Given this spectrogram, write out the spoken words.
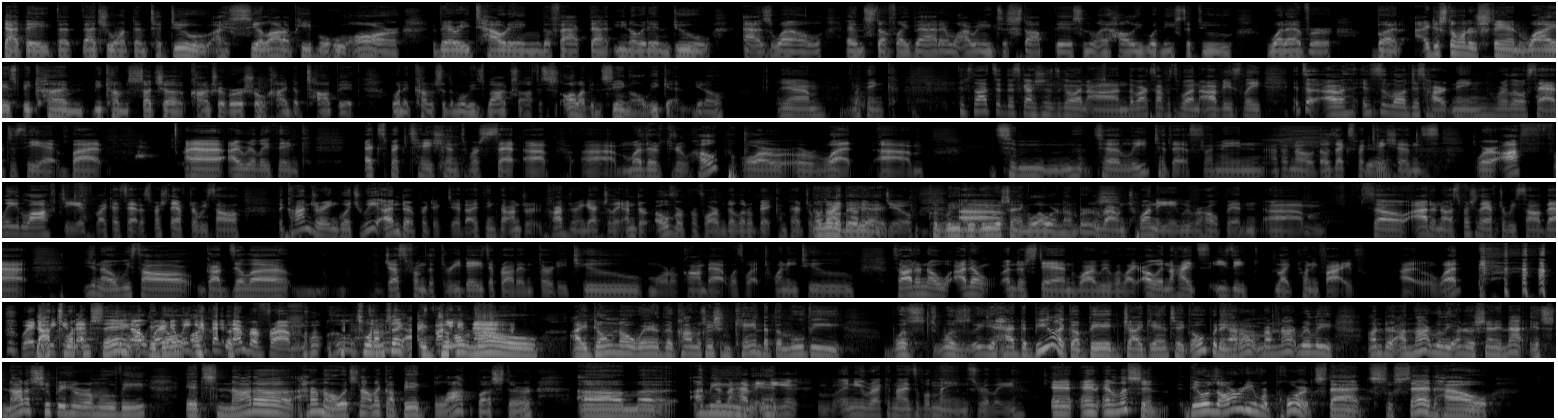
that they that that you want them to do. I see a lot of people who are very touting the fact that you know it didn't do as well and stuff like that and why we need to stop this and why hollywood needs to do whatever. But i just don't understand why it's become become such a controversial kind of topic when it comes to the movie's box office. It's all i've been seeing all weekend you know yeah i think there's lots of discussions going on. The box office one, obviously, it's a uh, it's a little disheartening. We're a little sad to see it, but uh, I really think expectations were set up, um, whether through hope or or what. Um, to to lead to this. I mean, I don't know. Those expectations yeah. were awfully lofty. Like I said, especially after we saw The Conjuring, which we under predicted. I think the under Conjuring actually under overperformed a little bit compared to what I bit, thought yeah. it would do. Because we, we, um, we were um, saying lower numbers, around twenty. We were hoping. Um, so I don't know. Especially after we saw that. You know, we saw Godzilla just from the three days it brought in 32 mortal kombat was what 22 so i don't know i don't understand why we were like oh in the heights easy like 25 I, what? where did That's we get what that? I'm saying. You know, where did we get that number from? Who, That's what I'm saying. I don't know. I don't know where the conversation came that the movie was was you had to be like a big gigantic opening. I don't I'm not really under I'm not really understanding that. It's not a superhero movie. It's not a I don't know, it's not like a big blockbuster. Um uh, I mean doesn't have any any recognizable names really. And and and listen, there was already reports that said how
